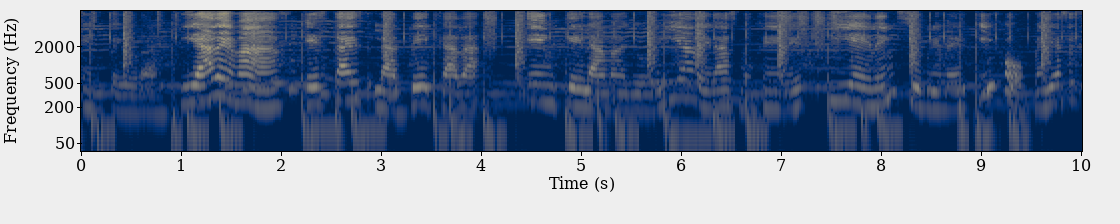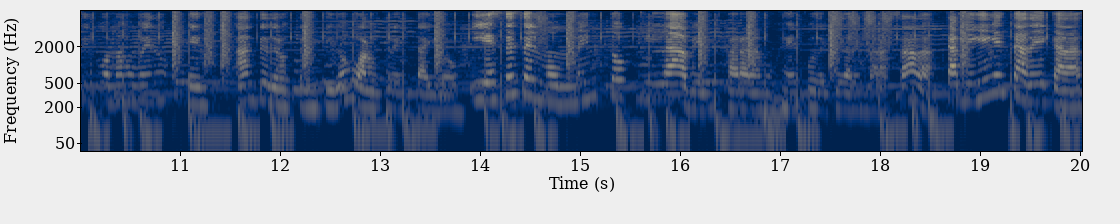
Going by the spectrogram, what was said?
empeorar. Y además, esta es la década en que la mayoría de las mujeres tienen su primer hijo. Media se sitúa más o menos en, antes de los 32 o a los 32. Y este es el momento clave para la mujer poder quedar embarazada. También en esta década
